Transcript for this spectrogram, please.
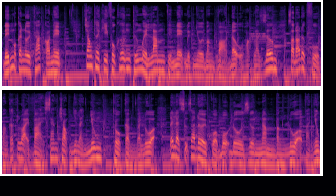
đến một cái nơi khác có nệm. Trong thời kỳ phục hưng thứ 15 thì nệm được nhồi bằng vỏ đậu hoặc là dơm, sau đó được phủ bằng các loại vải sang trọng như là nhung, thổ cẩm và lụa. Đây là sự ra đời của bộ đồ giường nằm bằng lụa và nhung.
